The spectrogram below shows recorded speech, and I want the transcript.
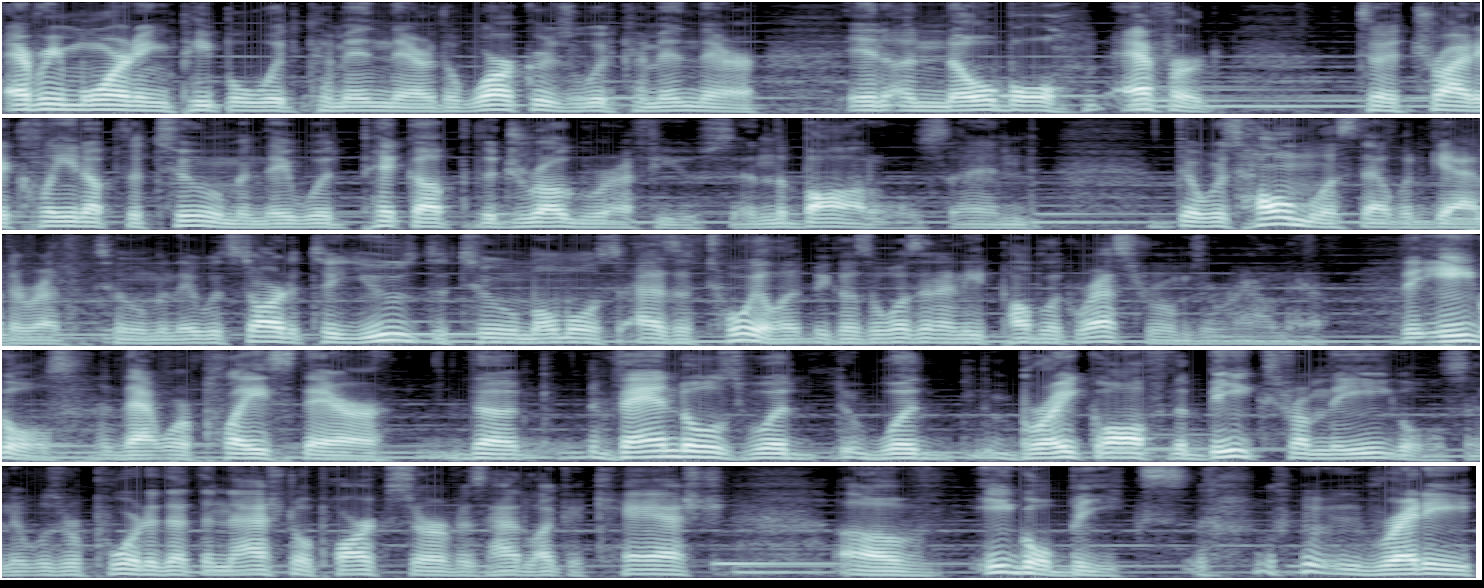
Every morning, people would come in there, the workers would come in there in a noble effort to try to clean up the tomb, and they would pick up the drug refuse and the bottles. And there was homeless that would gather at the tomb, and they would start to use the tomb almost as a toilet because there wasn't any public restrooms around there. The eagles that were placed there the vandals would would break off the beaks from the eagles and it was reported that the national park service had like a cache of eagle beaks ready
